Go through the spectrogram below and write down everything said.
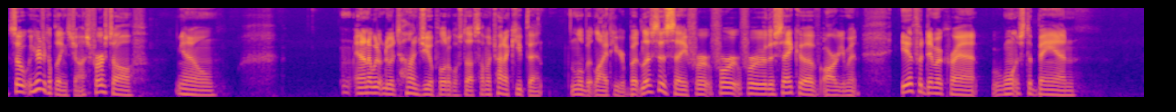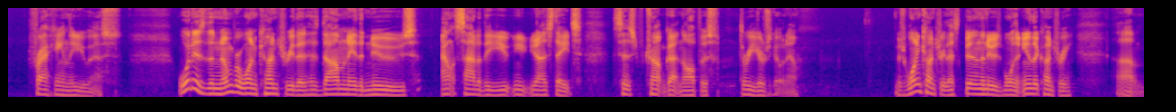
so here's a couple things, Josh. First off, you know, and I know we don't do a ton of geopolitical stuff, so I'm gonna try to keep that a little bit light here. But let's just say, for for for the sake of argument, if a Democrat wants to ban fracking in the U.S., what is the number one country that has dominated the news outside of the U- United States since Trump got in office three years ago now? There's one country that's been in the news more than any other country, um,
